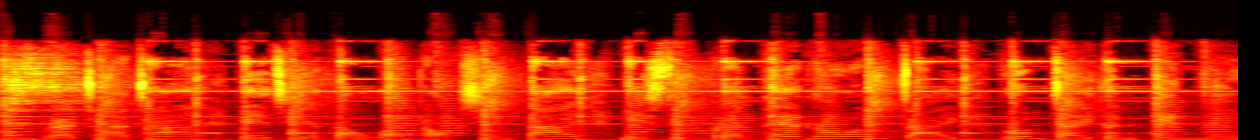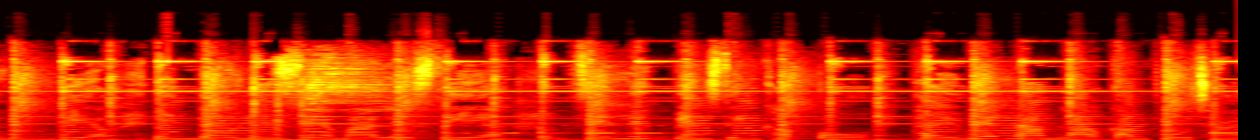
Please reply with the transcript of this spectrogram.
คมประชาชาติ เอเชียตะวันออกเฉียงใต้ มีสิบประเทศร่วมใจ ร่วมใจกันเป็นหนึ่งเดียว อินโดนีเซียมาเลเซีย ฟิลิปปินส์สิงคโปร์ ไทยเวียดนามลาวกัมพูชา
